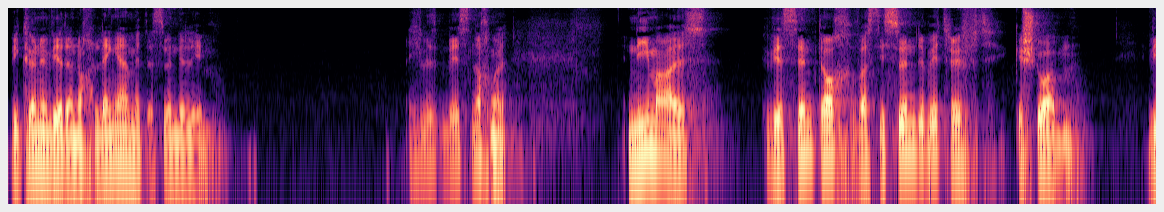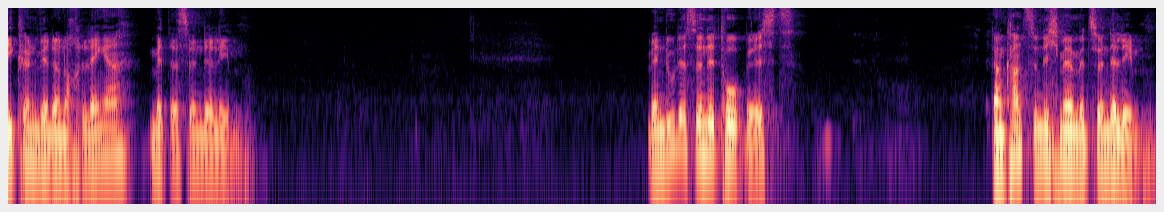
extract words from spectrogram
Wie können wir dann noch länger mit der Sünde leben? Ich lese es nochmal. Niemals. Wir sind doch, was die Sünde betrifft, gestorben. Wie können wir dann noch länger mit der Sünde leben? Wenn du der Sünde tot bist, dann kannst du nicht mehr mit Sünde leben.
